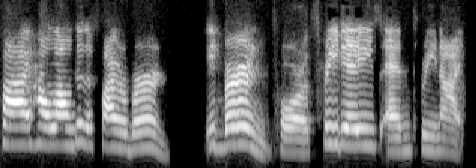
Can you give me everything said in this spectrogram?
fire how long did the fire burn? It burned for three days and three nights.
